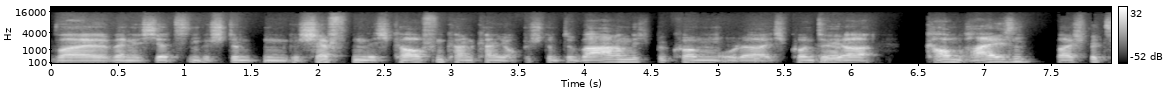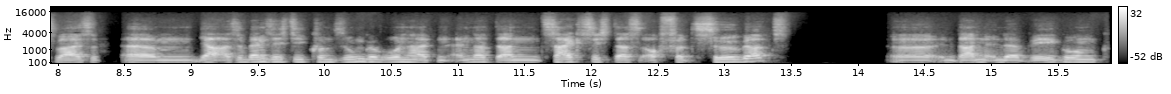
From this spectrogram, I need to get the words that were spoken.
weil wenn ich jetzt in bestimmten Geschäften nicht kaufen kann, kann ich auch bestimmte Waren nicht bekommen oder ich konnte ja, ja kaum reisen beispielsweise. Ähm, ja, also wenn sich die Konsumgewohnheiten ändert, dann zeigt sich das auch verzögert äh, in, dann in der Wägung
